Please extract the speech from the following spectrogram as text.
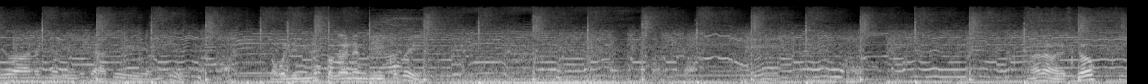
Liwanag na rin dati. Ano ko eh. Makulimlim pag nandito pa eh. Ano, let's go?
